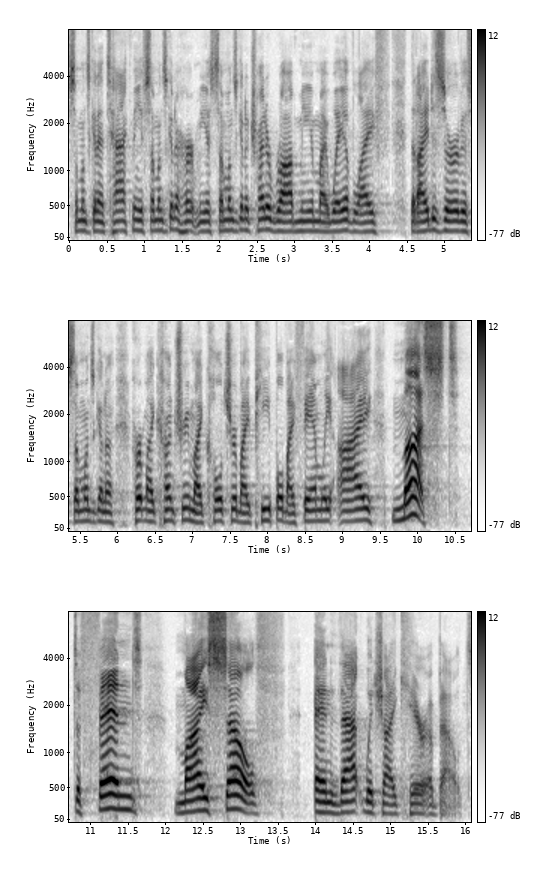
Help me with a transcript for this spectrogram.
Someone's going to attack me, if someone's going to hurt me, if someone's going to try to rob me of my way of life that I deserve, if someone's going to hurt my country, my culture, my people, my family, I must defend myself and that which I care about.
